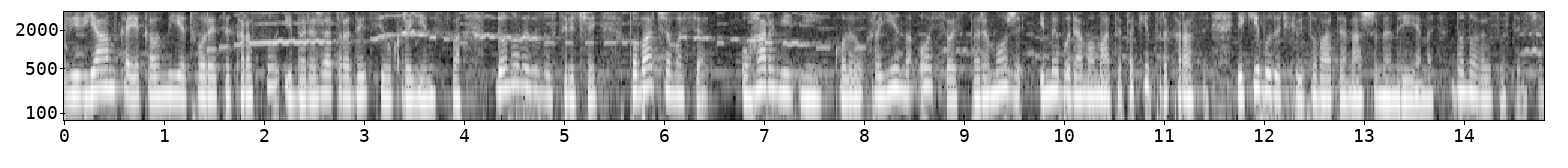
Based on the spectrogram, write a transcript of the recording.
львів'янка, яка вміє творити красу і береже традиції українства. До нових зустрічей. Побачимося у гарні дні, коли Україна ось ось переможе, і ми будемо мати такі прикраси, які будуть квітувати нашими мріями. До нових зустрічей.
